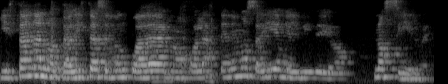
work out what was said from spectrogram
y están anotaditas en un cuaderno o las tenemos ahí en el video, no sirven.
